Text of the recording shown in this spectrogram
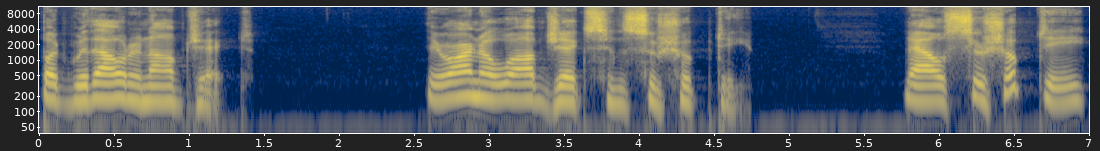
but without an object. There are no objects in Sushupti. Now, Sushupti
